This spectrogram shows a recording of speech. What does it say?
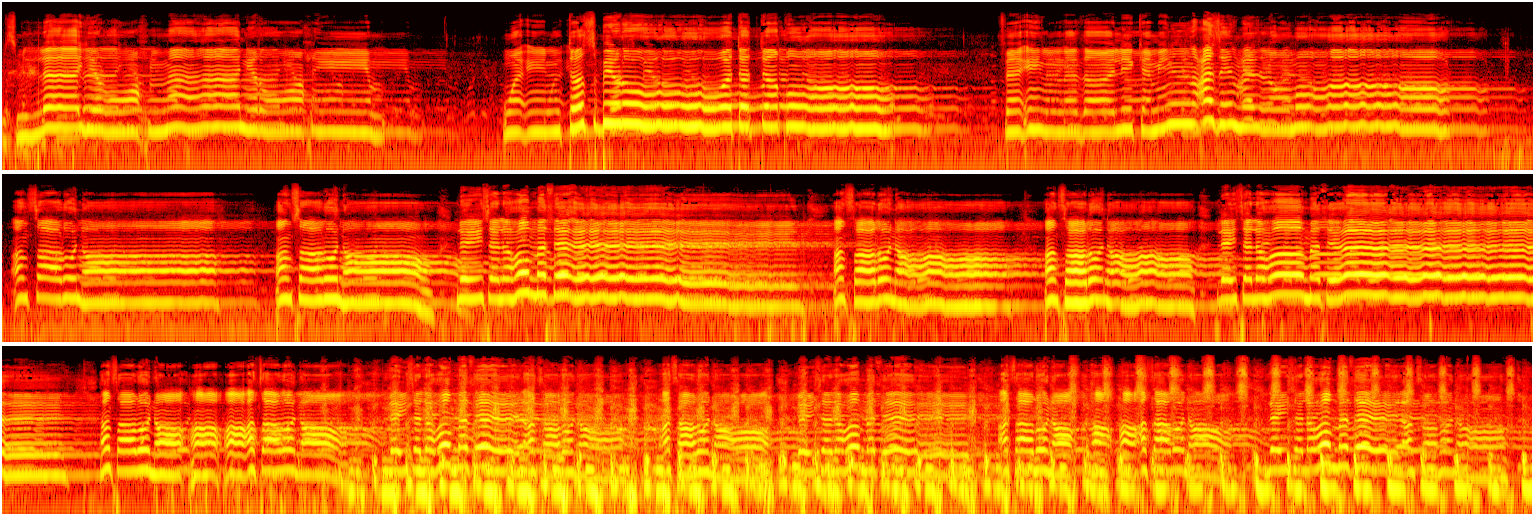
بسم الله الرحمن الرحيم. وإن تصبروا وتتقوا فإن ذلك من عزم الأمور. أنصارنا أنصارنا ليس لهم مثيل أنصارنا أنصارنا. ليس لهم مثيل أنصارنا أنصارنا. ليس لهم مثيل أنصارنا أنصارنا. ليس لهم مثيل أنصارنا أنصارنا. ليس لهم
